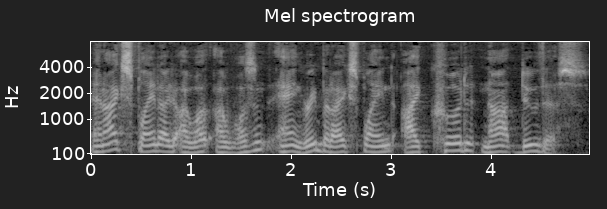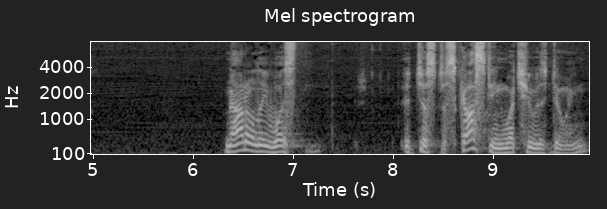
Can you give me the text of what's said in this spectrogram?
and I explained, I, I, I wasn't angry, but I explained I could not do this. Not only was it just disgusting what she was doing,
